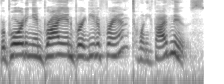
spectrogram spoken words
Reporting in Bryan, Brittany DeFran, 25 News.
